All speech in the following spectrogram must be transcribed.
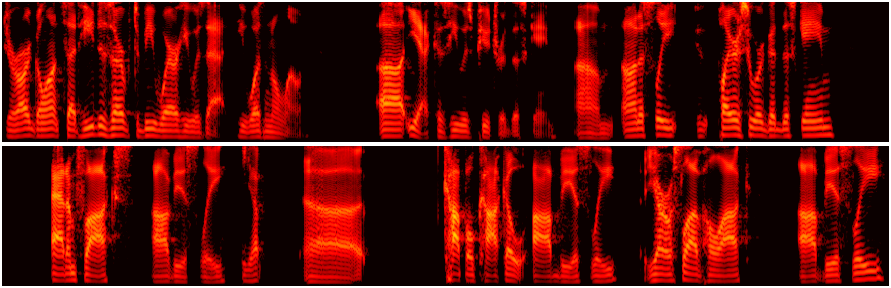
Gerard Gallant said he deserved to be where he was at. He wasn't alone. Uh, yeah, because he was putrid this game. Um, honestly, players who are good this game, Adam Fox, obviously, Yep. uh, Kaapo Kakko, obviously, Yaroslav Halak, obviously,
